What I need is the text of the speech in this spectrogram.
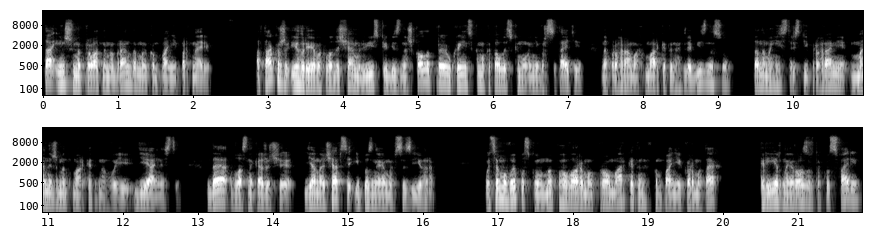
та іншими приватними брендами компаній-партнерів. А також Ігор є викладачем Львівської бізнес-школи при Українському католицькому університеті на програмах маркетинг для бізнесу та на магістерській програмі менеджмент маркетингової діяльності, де, власне кажучи, я навчався і познайомився з Ігорем. У цьому випуску ми поговоримо про маркетинг в компанії Кормотех, кар'єрний розвиток у сфері,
